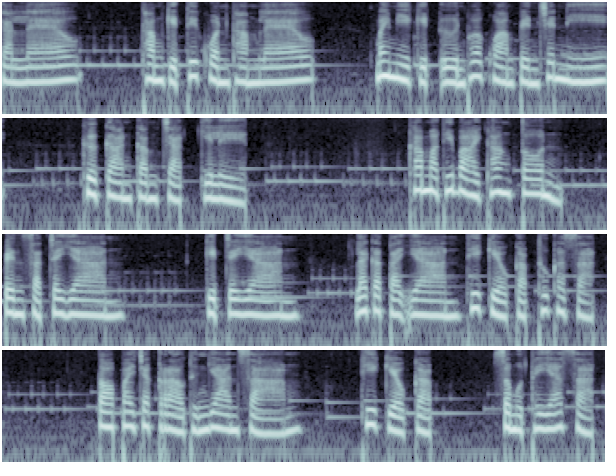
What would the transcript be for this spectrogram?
จรรย์แล้วทำกิจที่ควรทำแล้ว ไม่มีกิจอื่นเพื่อความเป็นเช่นนี้ คือการกำจัดกิเลสคำอธิบายข้างต้น เป็นสัจจยาน กิจยาน และกตยานที่เกี่ยวกับทุกขสัตว์ ต่อไปจะกล่าวถึงยานสามที่เกี่ยวกับสมุทยสัตว์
